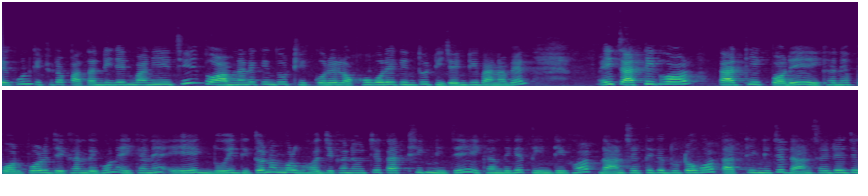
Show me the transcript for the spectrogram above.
দেখুন কিছুটা পাতার ডিজাইন বানিয়েছি। তো আপনারা কিন্তু ঠিক করে লক্ষ্য করে কিন্তু ডিজাইনটি বানাবেন। এই চারটি ঘর, তার ঠিক পরে এইখানে পরপর যেখানে দেখুন এইখানে এক, দুই, দ্বিতীয় নম্বর ঘর যেখানে হচ্ছে তার ঠিক নিচে এখান থেকে তিনটি ঘর, ডান সাইড থেকে দুটো ঘর, তার ঠিক নিচে ডান সাইডের যে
